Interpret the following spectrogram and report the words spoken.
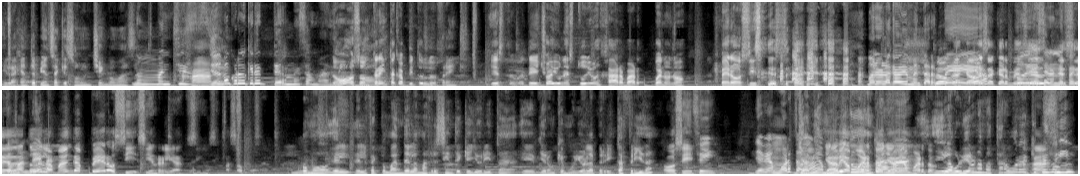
Y la gente piensa que son un chingo más. No manches, Ajá. yo Sí. me acuerdo que era eterna esa madre. No, son No. 30 capítulos. 30. Y esto- de hecho, hay un estudio en Harvard. Bueno, no, pero sí se. Bueno, lo acabo de inventar, No, me pero acabo de sacarme podría ese, ser un ese efecto dato de Mandela. la manga, pero sí, sí, en realidad, sí, sí pasó. Pues. Como el, el efecto Mandela más reciente que hay ahorita, eh, vieron que murió la perrita Frida. Oh, sí. Sí, ya había muerto, Ya ¿no? había Ya había muerto, ya había muerto. Y la volvieron a matar ahora. ¿Qué pedo? Sí,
